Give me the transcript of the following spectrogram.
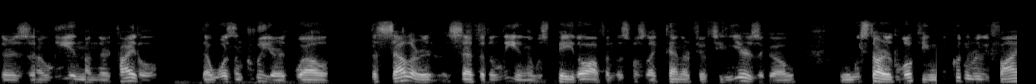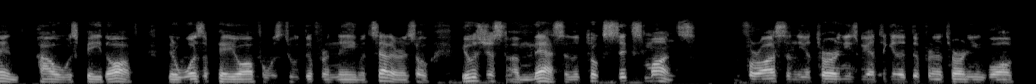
there's a lien on their title that wasn't cleared. Well, the seller said that the lien was paid off, and this was like 10 or 15 years ago. When we started looking, we couldn't really find how it was paid off. There was a payoff, it was to a different name, etc. And so it was just a mess, and it took six months for us and the attorneys. We had to get a different attorney involved.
